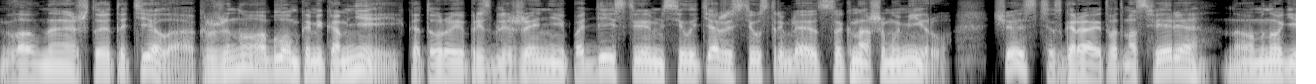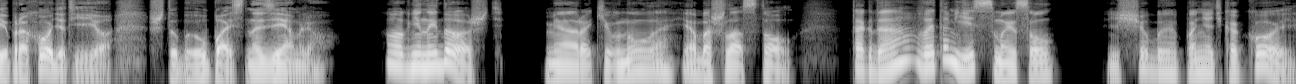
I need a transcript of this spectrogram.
Главное, что это тело окружено обломками камней, которые при сближении под действием силы тяжести устремляются к нашему миру. Часть сгорает в атмосфере, но многие проходят ее, чтобы упасть на землю. «Огненный дождь», — Мяра кивнула и обошла стол. «Тогда в этом есть смысл». Еще бы понять, какой,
